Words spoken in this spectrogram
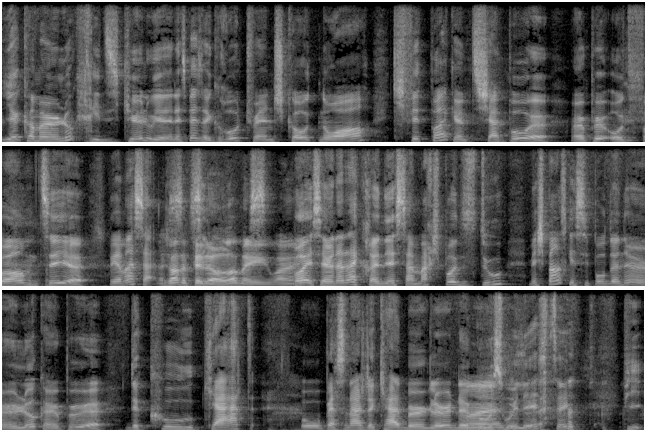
il y a comme un look ridicule où il y a une espèce de gros trench coat noir qui fit pas avec un petit chapeau euh, un peu haut de forme, tu sais. euh, vraiment, ça... Un genre de fedora, mais ouais. Ouais, c'est un anachronisme, ça marche pas du tout. Mais je pense que c'est pour donner un look un peu euh, de cool cat au personnage de Cat Burglar de Ouais, Bruce Willis, tu sais. Puis,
